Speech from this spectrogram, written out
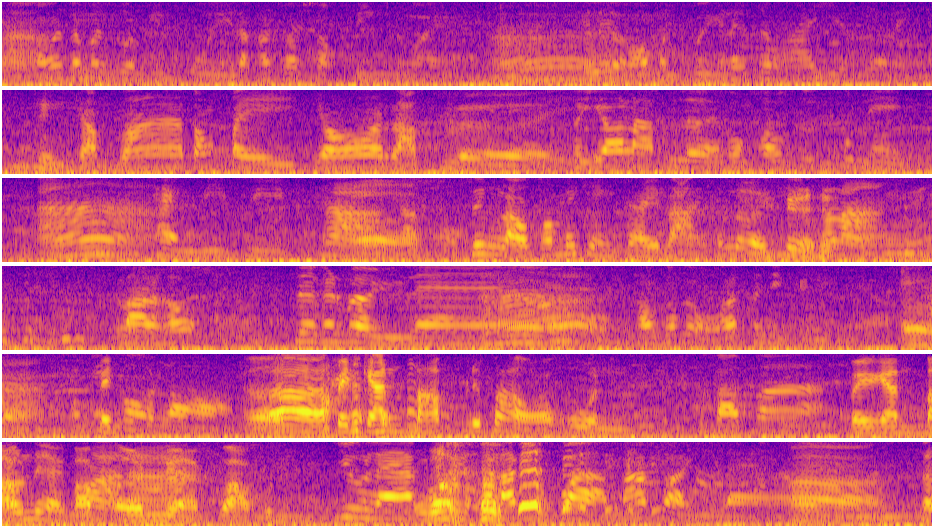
งี้ยค่ะเขาก็จะมาชวนพี่คุยแล้วเขาชอบช้อปปิ้งด้วยอ่า ก็เลยแบบว่าเหมือนคุยกันเรื่องเสื้อผ้าเยอะอะไรเงี้ยถึงกับว่าต้องไปย่อรับเลยไปย่อรับเลยเพราะเขาคือคุณเอกอ่าแห่งบีฟรีค่ะ เออ ครับผมซึ่งเราก็ไม่เกรงใจหลานเขาเลยที่อยู่ข้างหลัง ร้านเขาเจอกันบ่อยอยู่แล้วอ่า เขาก็บอกว่าสนิทกันอยู่แล้วเออเขาเป็ไม่นโกรธหรอกเออเป็นการบัฟหรือเปล่าครับคุณ คือบัฟว่าเป็นการบัฟเราเหนือกว่าบัฟเออนะ เหนือกว่าคุณ อยู่แล้วคุณเขารักหนูกว่ามากกว่าอยู่แล้ว อ่าแต่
